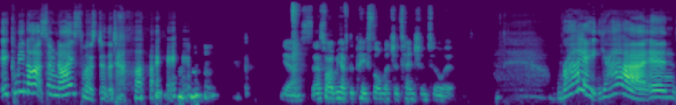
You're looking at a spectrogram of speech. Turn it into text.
it can be not so nice most of the time. yes that's why we have to pay so much attention to it right. Yeah. And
